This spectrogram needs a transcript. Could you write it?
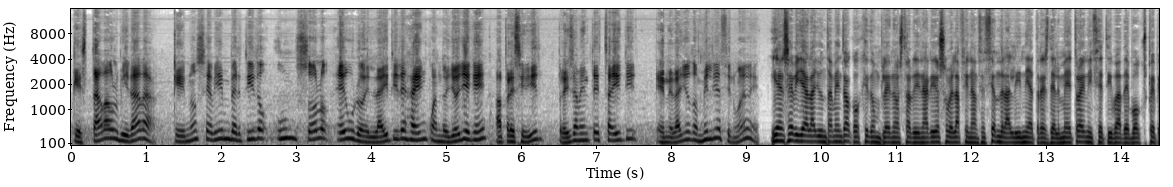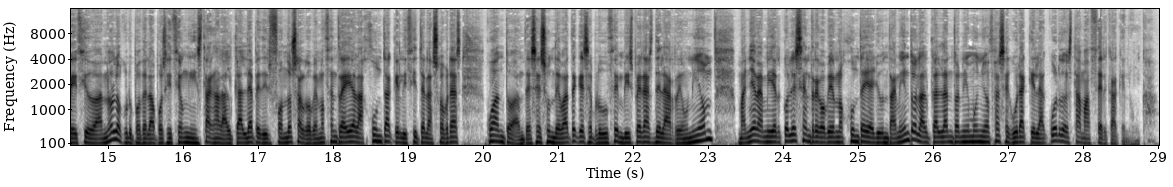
que estaba olvidada, que no se había invertido un solo euro en la Haití de Jaén cuando yo llegué a presidir precisamente esta Haití en el año 2019. Y en Sevilla el Ayuntamiento ha acogido un pleno extraordinario sobre la financiación de la línea 3 del metro a iniciativa de Vox, PP y Ciudadanos. Los grupos de la oposición instan al alcalde a pedir fondos al Gobierno Central y a la Junta que licite las obras cuanto antes. Es un debate que se produce en vísperas de la reunión. Mañana miércoles entre Gobierno, Junta y Ayuntamiento, el alcalde Antonio Muñoz asegura que el acuerdo está más cerca que nunca.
